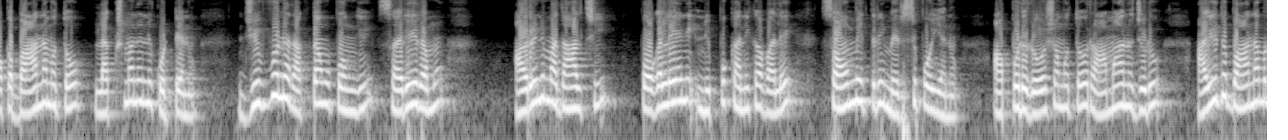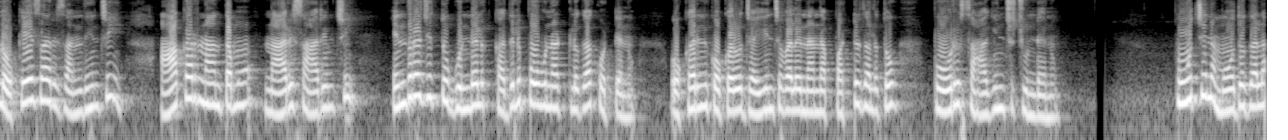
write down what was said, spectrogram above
ఒక బాణముతో లక్ష్మణుని కొట్టెను. జివ్వున రక్తము పొంగి శరీరము అరుణిమదాల్చి పొగలేని నిప్పు కనిక వలె సౌమిత్రి మెరిసిపోయాను. అప్పుడు రోషముతో రామానుజుడు ఐదు బాణములు ఒకేసారి సంధించి ఆకర్ణాంతము నారి సారించి ఇంద్రజిత్తు గుండెలు కదిలిపోవునట్లుగా కొట్టెను. ఒకరినికొకరు జయించవలనన్న పట్టుదలతో పోరు సాగించుచుండెను. పూచిన మోదుగల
